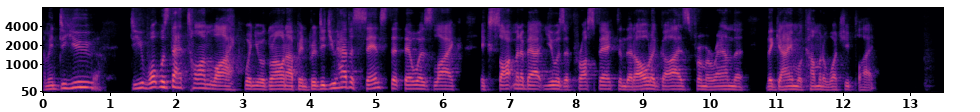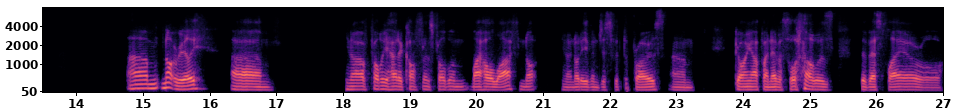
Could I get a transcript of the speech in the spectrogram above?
I mean, do you? Yeah do you what was that time like when you were growing up in Brisbane? did you have a sense that there was like excitement about you as a prospect and that older guys from around the the game were coming to watch you play um not really um you know i've probably had a confidence problem my whole life not you know not even just with the pros um growing up i never thought i was the best player or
